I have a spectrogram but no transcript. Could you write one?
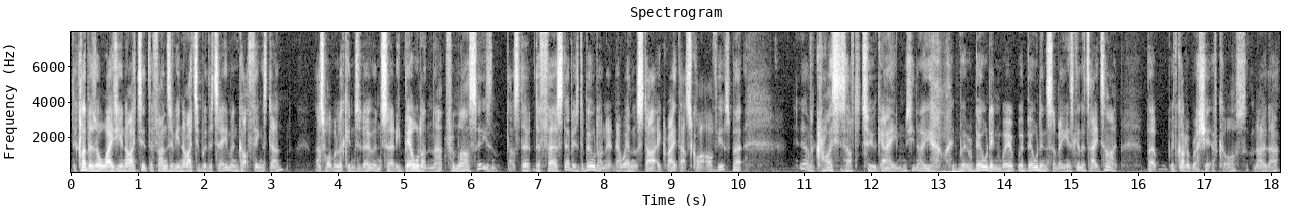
the club is always united. The fans have united with the team and got things done. That's what we're looking to do, and certainly build on that from last season. That's the the first step is to build on it. Now we haven't started great. That's quite obvious, but you don't have a crisis after two games. You know, we're building, we're, we're building something. It's going to take time, but we've got to rush it. Of course, I know that.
